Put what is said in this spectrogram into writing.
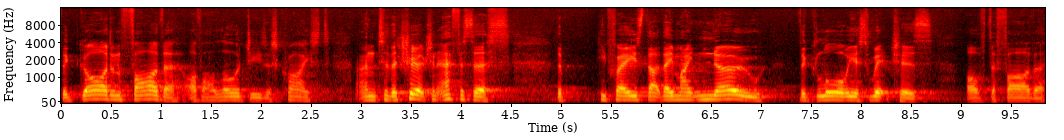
the God and Father of our Lord Jesus Christ. And to the church in Ephesus, the, he prays that they might know the glorious riches of the Father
